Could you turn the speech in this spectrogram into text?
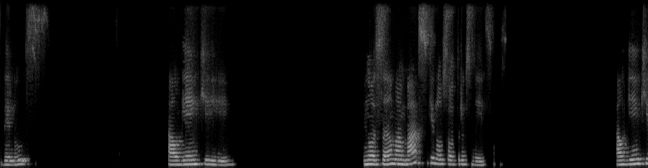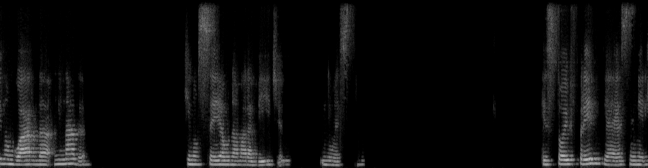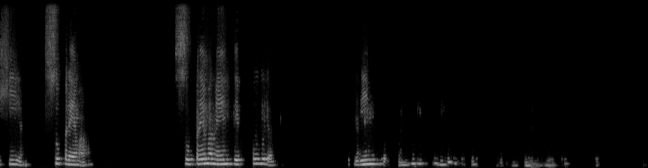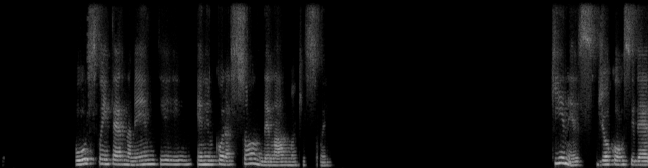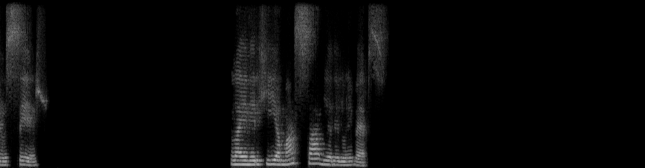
de luz. Alguém que nos ama mais que nós outros mesmos. Alguém que não guarda nada que não seja uma maravilha nossa. Estou frente a essa energia suprema, supremamente pura, limpa, Busco internamente en el corazón del alma que soy. Quienes yo considero ser la energía más sabia del universo.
